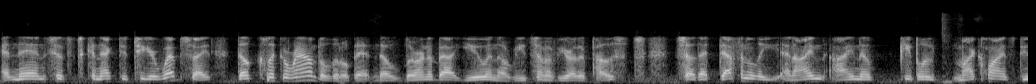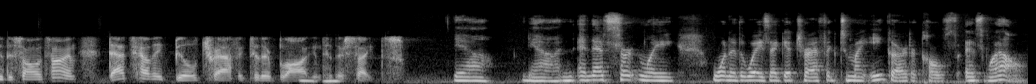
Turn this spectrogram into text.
and then since it's connected to your website, they'll click around a little bit and they'll learn about you and they'll read some of your other posts. So that definitely, and I I know people who my clients do this all the time. That's how they build traffic to their blog and to their sites. Yeah. Yeah, and, and that's certainly one of the ways I get traffic to my Inc articles as well,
